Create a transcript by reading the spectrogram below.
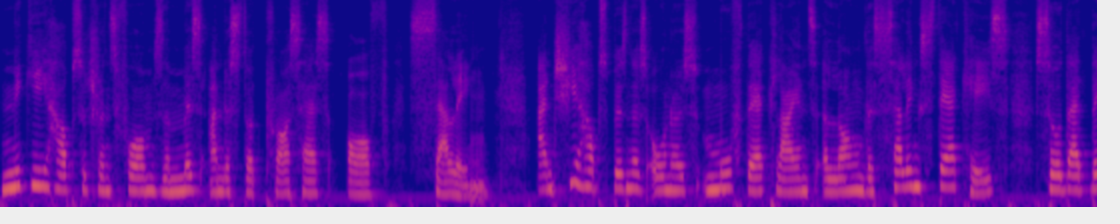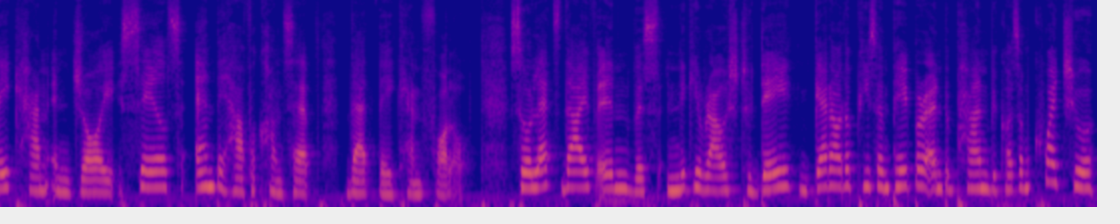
Nikki helps to transform the misunderstood process of selling. And she helps business owners move their clients along the selling staircase so that they can enjoy sales and they have a concept that they can follow. So let's dive in with Nikki Rausch today. Get out a piece of paper and a pen because I'm quite sure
